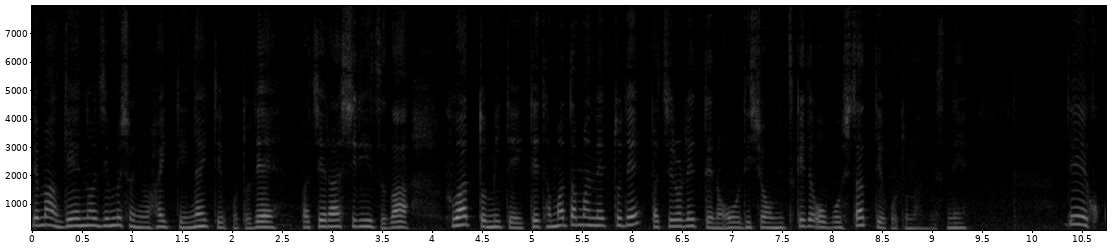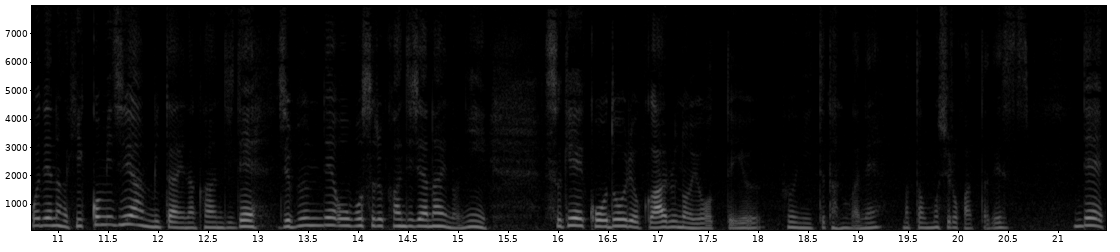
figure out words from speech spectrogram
でまあ芸能事務所には入っていないということで「バチェラー」シリーズはふわっと見ていてたまたまネットでバチロレッテのオーディションを見つけて応募したっていうことなんですね。でここでなんか引っ込み思案みたいな感じで自分で応募する感じじゃないのにすげえ行動力あるのよっていう風に言ってたのがねまた面白かったです。で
